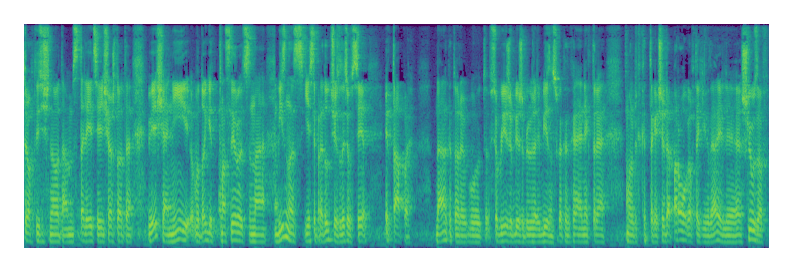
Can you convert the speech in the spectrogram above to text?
трехтысячного там столетия, еще что-то вещи, они в итоге транслируются на бизнес, если пройдут через вот эти все этапы да, которые будут все ближе, ближе приближать к бизнесу, как такая некоторая, может быть, какая-то такая череда порогов таких, да, или шлюзов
